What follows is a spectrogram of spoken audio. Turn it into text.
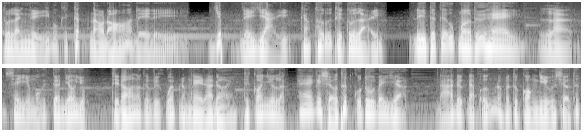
Tôi lại nghĩ một cái cách nào đó để để giúp, để dạy các thứ thì tôi lại đi tới cái ước mơ thứ hai là xây dựng một cái kênh giáo dục. Thì đó là cái việc web 5 ngày ra đời. Thì coi như là hai cái sở thích của tôi bây giờ đã được đáp ứng rồi mà tôi còn nhiều cái sở thích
